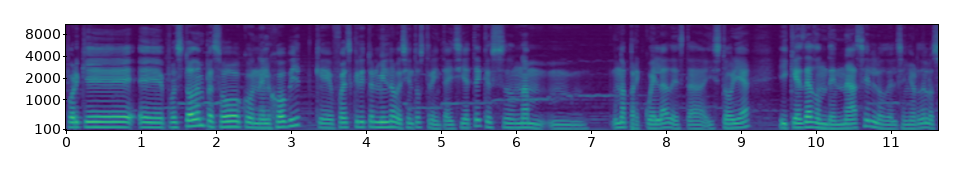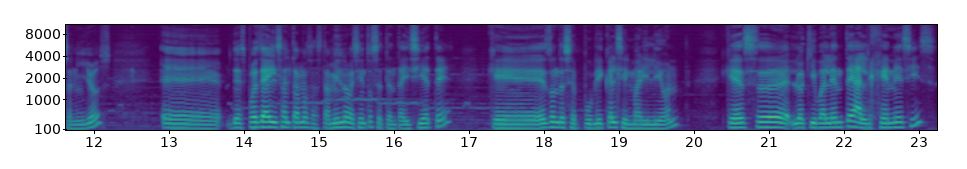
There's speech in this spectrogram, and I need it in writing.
porque eh, pues todo empezó con El Hobbit, que fue escrito en 1937, que es una, mm, una precuela de esta historia y que es de donde nace lo del Señor de los Anillos. Eh, después de ahí saltamos hasta 1977, que es donde se publica el Silmarillion que es eh, lo equivalente al Génesis,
